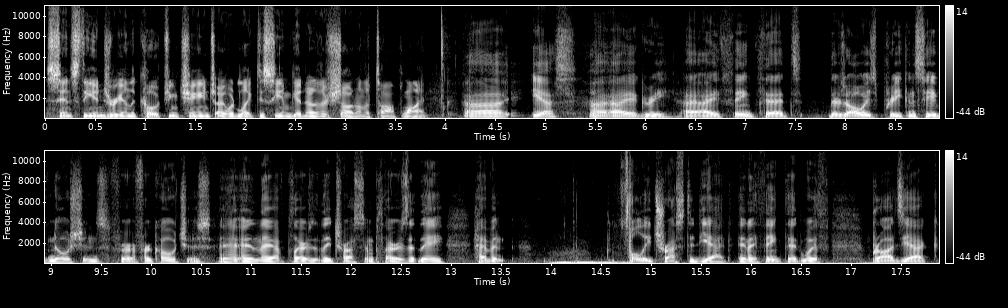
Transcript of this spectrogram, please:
since the injury and the coaching change? I would like to see him get another shot on the top line. Uh, yes, I, I agree. I, I think that there's always preconceived notions for, for coaches, and, and, they have players that they trust and players that they haven't fully trusted yet. And I think that with Brodziak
